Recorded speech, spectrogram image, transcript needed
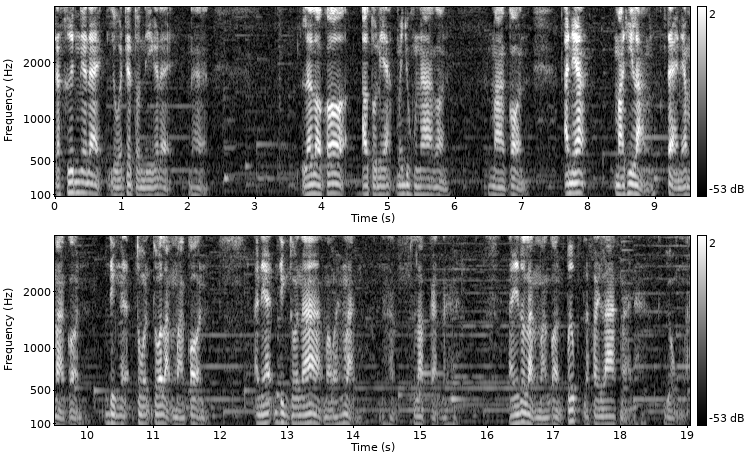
จะขึ้นก็ได้ หรือว่าจะตัวนี้ก็ได้นะฮะแล้วเราก็เอาตัวเนี้ยมาอยู่ข้างหน้าก่อน มาก่อน อันเนี้ยมาทีหลัง แต่อันเนี้ยมาก่อน ดึงอะตัวตัวหลังมาก่อน อันเนี้ยดึงตัวหน้ามาไว้ข้างหลังนะครับสลับกันนะฮะอันนี้ตัวหลังมาก่อนปุ๊บแล้วค่อยลากมานะฮะโยงมา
